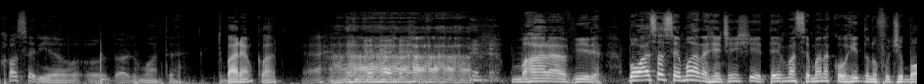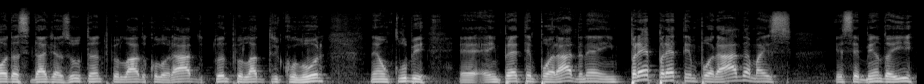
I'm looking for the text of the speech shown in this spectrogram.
Qual seria, o, o Eduardo Mota? Tubarão, claro. Ah, maravilha. Bom, essa semana, gente, a gente teve uma semana corrida no futebol da Cidade Azul, tanto pelo lado colorado, tanto pelo lado tricolor. Né, um clube é, é em pré-temporada, né? Em pré-pré-temporada, mas recebendo aí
